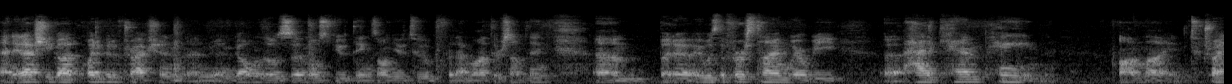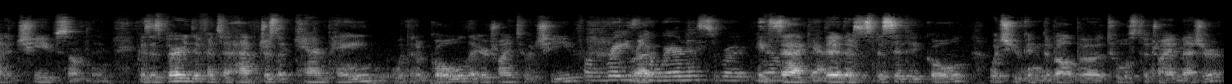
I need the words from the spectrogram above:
And it actually got quite a bit of traction and, and got one of those uh, most viewed things on youtube for that month or something. Um, but uh, it was the first time where we uh, had a campaign online to try and achieve something because it's very different to have just a campaign with a goal that you're trying to achieve Or raising Right. awareness, you know, Exactly. yeah. There, there's a specific goal which you can develop uh, tools to try and measure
